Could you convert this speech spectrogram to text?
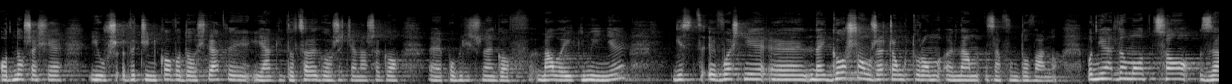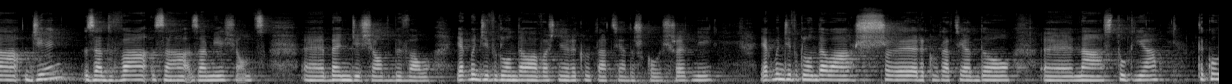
odnoszę się już wycinkowo do oświaty, jak i do całego życia naszego e, publicznego w małej gminie. Jest e, właśnie e, najgorszą rzeczą, którą nam zafundowano, bo nie wiadomo, co za dzień, za dwa, za, za miesiąc będzie się odbywało. Jak będzie wyglądała właśnie rekrutacja do szkoły średniej, jak będzie wyglądała rekrutacja do, na studia, tego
